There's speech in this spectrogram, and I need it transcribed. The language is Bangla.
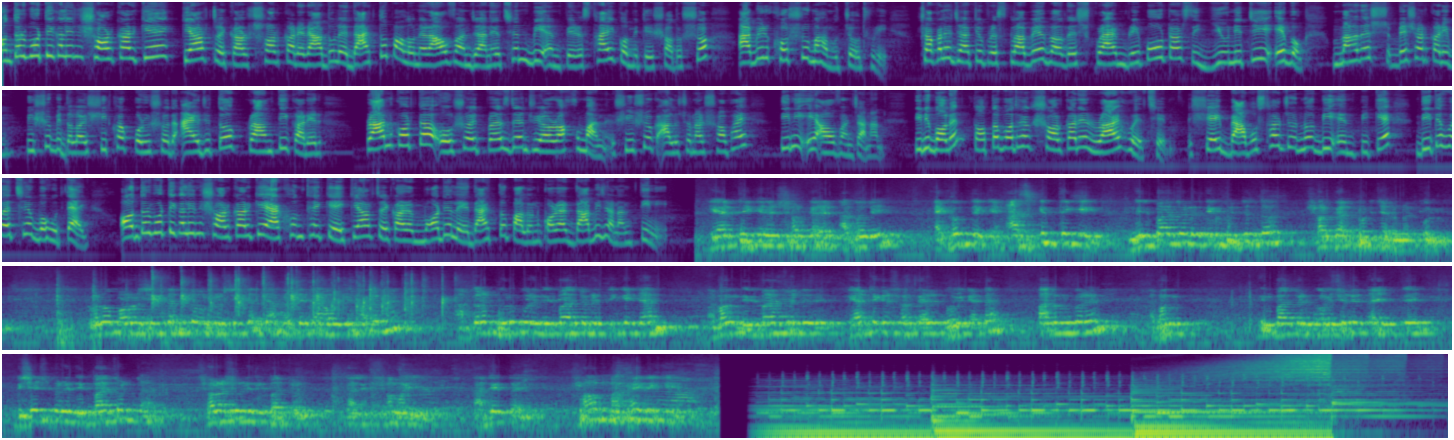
অন্তর্বর্তীকালীন সরকারকে কেয়ারটেকার সরকারের আদলে দায়িত্ব পালনের আহ্বান জানিয়েছেন বিএনপির স্থায়ী কমিটির সদস্য আবির খসরু মাহমুদ চৌধুরী। সকালে জাতীয় প্রেস ক্লাবে বাংলাদেশ ক্রাইম রিপোর্টার্স ইউনিটি এবং বাংলাদেশ বেসরকারি বিশ্ববিদ্যালয় শিক্ষক পরিষদ আয়োজিত ক্রান্তিকারের প্রাণকর্তা ও শহীদ প্রেসিডেন্ট জিয়াউর রহমান শীর্ষক আলোচনা সভায় তিনি এ আহ্বান জানান। তিনি বলেন, তত্ত্বাবধায়ক সরকারের রায় হয়েছে। সেই ব্যবস্থার জন্য বিএনপিকে দিতে হয়েছে বহু ত্যাগ। অন্তর্বর্তীকালীন সরকারকে এখন থেকে কেয়ারটেকার মডেলে দায়িত্ব পালন করার দাবি জানান তিনি। কেয়ারটেকারের সরকারের আদলে এখন থেকে, আজকের থেকে নির্বাচনের দিন পর্যন্ত সরকার পরিচালনা করুন কোনো বড় সিদ্ধান্ত, অন্য সিদ্ধান্তে আপনাদের যাওয়া উচিত হবে না। আপনারা পুরোপুরি নির্বাচনের দিকে যান। এবং নির্বাচনের থেকে সরকারের ভূমিকাটা পালন করেন এবং নির্বাচন কমিশনের দায়িত্বে বিশেষ করে নির্বাচনটা সরাসরি নির্বাচন কালীন সময়ে তাদের দায়িত্ব। সব মাথায় রেখে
